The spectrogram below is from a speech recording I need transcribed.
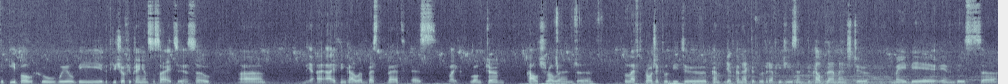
the people who will be the future of Ukrainian society. So uh, I, I, think our best bet as like long-term cultural and uh, left project would be to con- get connected with refugees and to help them and to maybe in this uh,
